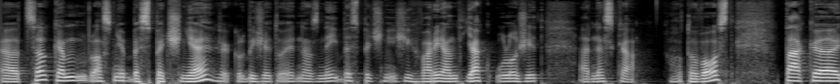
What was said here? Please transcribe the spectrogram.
eh, Celkem vlastně bezpečně, řekl bych, že to je jedna z nejbezpečnějších variant, jak uložit eh, dneska hotovost, tak eh,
